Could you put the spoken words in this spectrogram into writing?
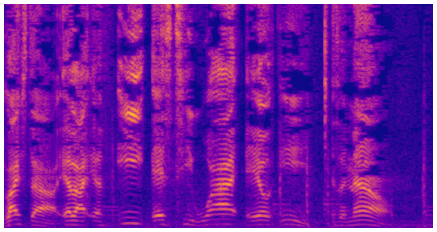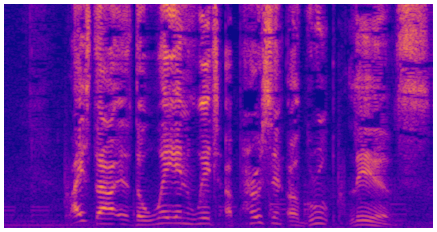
Lifestyle, L I F E S T Y L E, is a noun. Lifestyle is the way in which a person or group lives.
